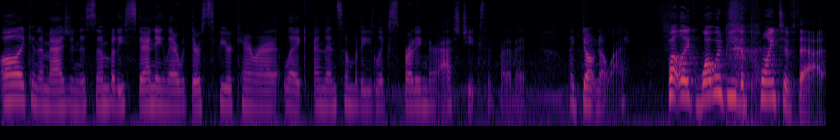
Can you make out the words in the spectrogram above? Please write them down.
All I can imagine is somebody standing there with their sphere camera, like, and then somebody like spreading their ass cheeks in front of it. I don't know why. But like what would be the point of that?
